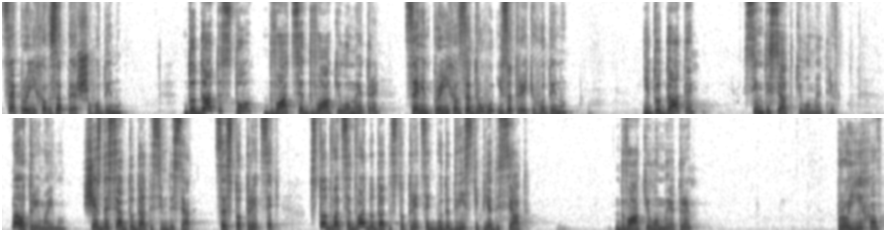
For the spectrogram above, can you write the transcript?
це проїхав за першу годину. Додати 122 кілометри це він проїхав за другу і за третю годину. І додати 70 кілометрів. Ми отримаємо 60 додати 70 це 130, 122 додати 130 буде 252 кілометри. Проїхав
